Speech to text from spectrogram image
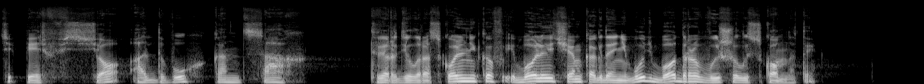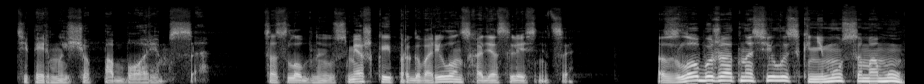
Теперь все о двух концах, твердил Раскольников и более чем когда-нибудь бодро вышел из комнаты. Теперь мы еще поборемся. Со злобной усмешкой проговорил он, сходя с лестницы. Злоба же относилась к нему самому.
